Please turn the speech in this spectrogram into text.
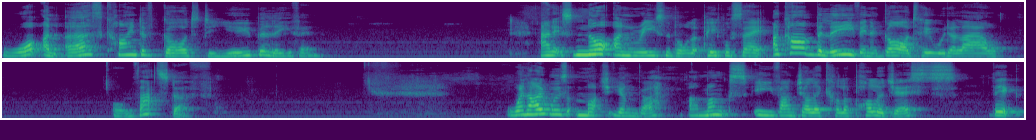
What on earth kind of God do you believe in? And it's not unreasonable that people say, I can't believe in a God who would allow all of that stuff. When I was much younger, amongst evangelical apologists, the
